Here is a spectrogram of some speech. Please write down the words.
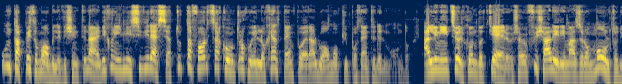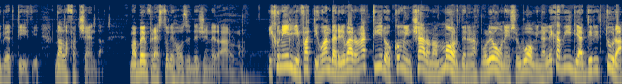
Un tappeto mobile di centinaia di conigli si diresse a tutta forza contro quello che al tempo era l'uomo più potente del mondo. All'inizio il condottiero e i suoi ufficiali rimasero molto divertiti dalla faccenda, ma ben presto le cose degenerarono. I conigli, infatti, quando arrivarono a tiro, cominciarono a mordere Napoleone e i suoi uomini alle caviglie, addirittura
